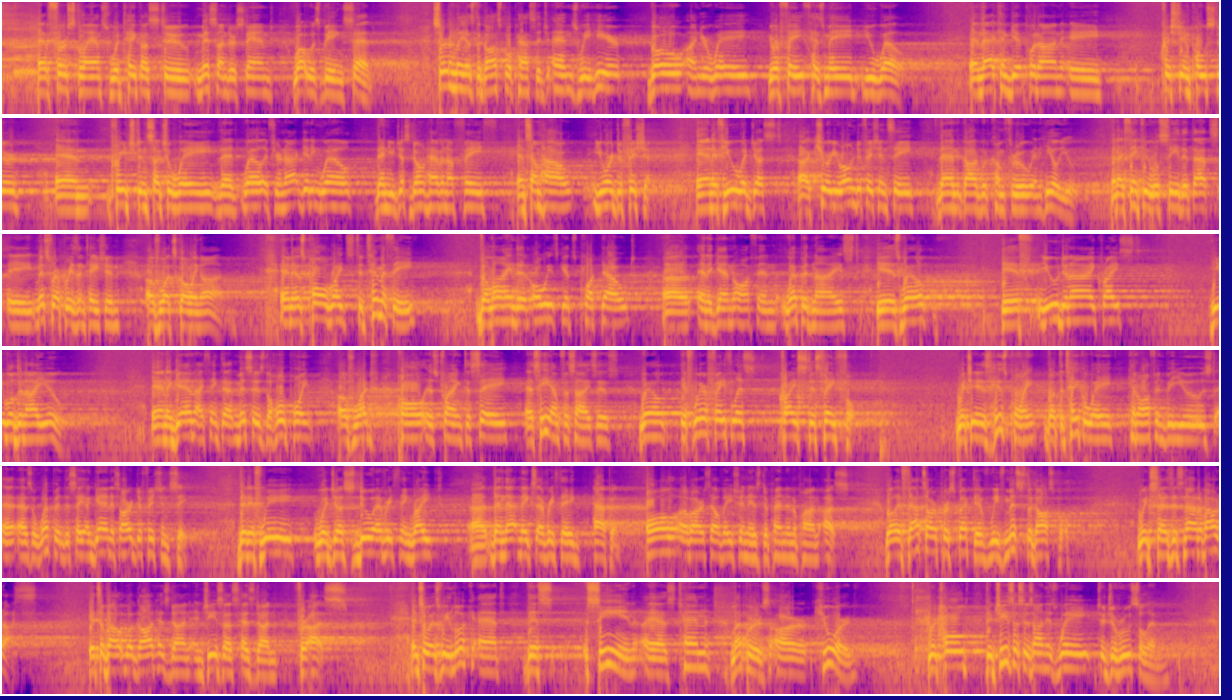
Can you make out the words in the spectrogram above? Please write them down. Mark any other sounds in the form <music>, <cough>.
at first glance would take us to misunderstand what was being said. Certainly, as the gospel passage ends, we hear, Go on your way, your faith has made you well. And that can get put on a Christian poster and preached in such a way that, well, if you're not getting well, then you just don't have enough faith, and somehow you're deficient. And if you would just uh, cure your own deficiency, then God would come through and heal you. And I think we will see that that's a misrepresentation of what's going on. And as Paul writes to Timothy, the line that always gets plucked out uh, and again often weaponized is well, if you deny Christ, he will deny you. And again, I think that misses the whole point of what Paul is trying to say as he emphasizes well, if we're faithless, Christ is faithful, which is his point, but the takeaway can often be used as a weapon to say, again, it's our deficiency. That if we would just do everything right, uh, then that makes everything happen. All of our salvation is dependent upon us. Well, if that's our perspective, we've missed the gospel, which says it's not about us. It's about what God has done and Jesus has done for us. And so, as we look at this scene as 10 lepers are cured, we're told that Jesus is on his way to Jerusalem,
